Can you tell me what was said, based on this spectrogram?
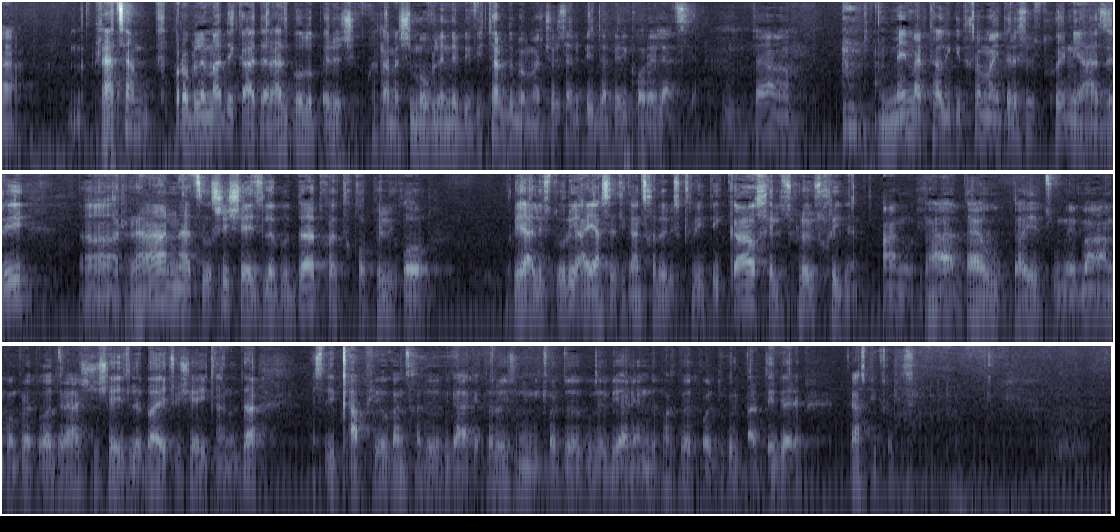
რაც ამ პრობლემატიკაა და რაც ბოლო პერიოდში ქვეყანაში მოვლენები ვითარდება, მათ შორის არის პირდაპირი კორელაცია. და მე მართალი კითხრა, მაინტერესებს თქვენი აზრი, რა ნაწილში შეიძლებოდა თქვა ყოფილიყო რეალისტური აი ასეთი განცხადების კრიტიკა ხელისუფლების მხრიდან. ანუ რა დაეწუნება ან კონკრეტულად რაში შეიძლება ეჭვი შეიტანო და ესეთი კაფიო განცხადებები გააკეთო, რომ ისინი მიკვერძოებულები არიან და ფაქტობრივად პოლიტიკური პარტიები არიან. რას ფიქრობთ?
